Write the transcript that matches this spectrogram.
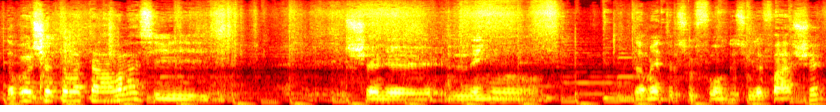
Dopo aver scelto la tavola si sceglie il legno da mettere sul fondo e sulle fasce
